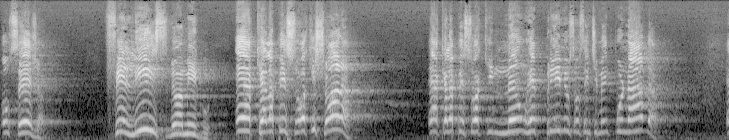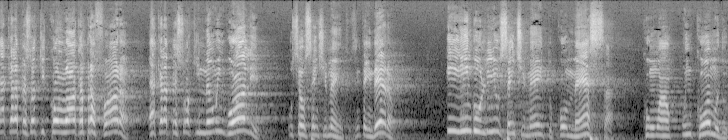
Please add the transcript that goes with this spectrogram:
Ou seja, feliz, meu amigo, é aquela pessoa que chora. É aquela pessoa que não reprime o seu sentimento por nada. É aquela pessoa que coloca para fora. É aquela pessoa que não engole os seus sentimentos. Entenderam? E engolir o sentimento começa com um incômodo,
